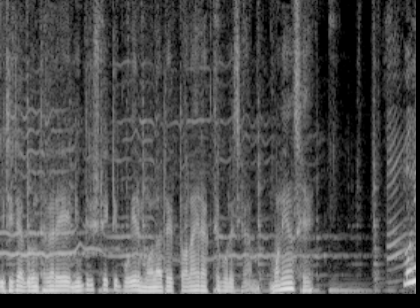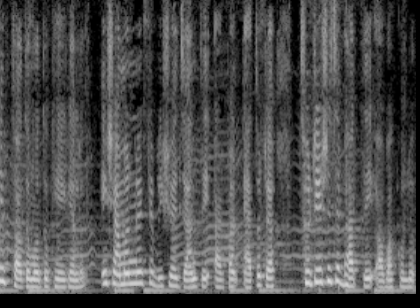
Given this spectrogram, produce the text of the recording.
চিঠিটা গ্রন্থাগারে নির্দিষ্ট একটি বইয়ের মলাটের তলায় রাখতে বলেছিলাম। মনে আছে? মুহিব থতমত খেয়ে গেল। এই সামান্য একটা বিষয় জানতে আরফান এতটা ছুটে এসেছে ভাবতেই অবাক হলো।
